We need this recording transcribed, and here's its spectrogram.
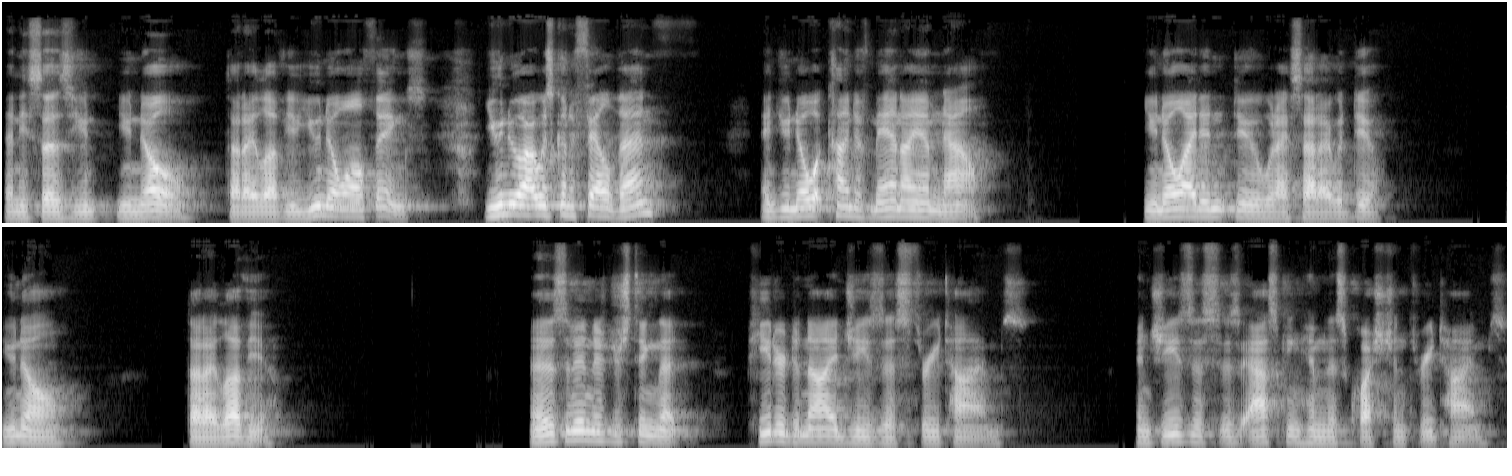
Then he says, You, you know that I love you. You know all things. You knew I was going to fail then, and you know what kind of man I am now. You know I didn't do what I said I would do. You know that I love you. Now, isn't it interesting that Peter denied Jesus three times? And Jesus is asking him this question three times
